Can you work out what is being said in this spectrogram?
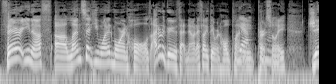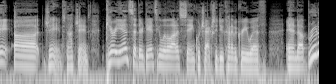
Fair enough. Uh, Len said he wanted more in hold. I don't agree with that note. I feel like they were in hold plenty, Yeah. Mm-hmm. personally. Ja- uh, James, not James. Carrie Ann said they're dancing a little out of sync, which I actually do kind of agree with. And uh, Bruno,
